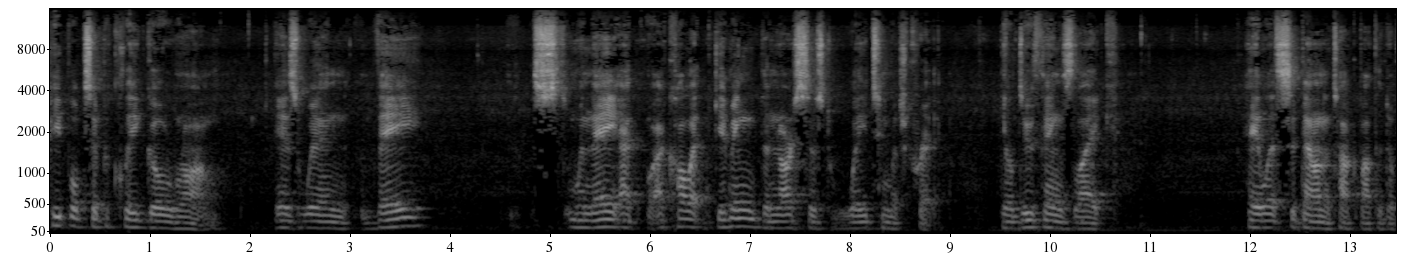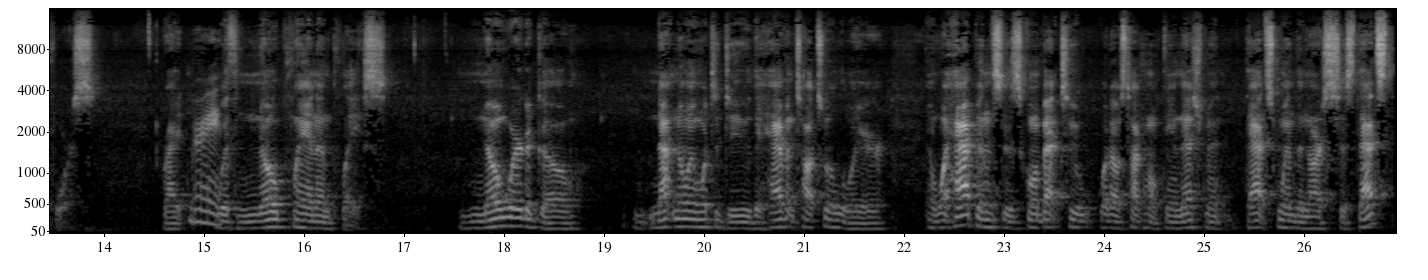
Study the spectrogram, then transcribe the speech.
people typically go wrong is when they when they I, I, call it giving the narcissist way too much credit. They'll do things like hey let's sit down and talk about the divorce right, right. with no plan in place nowhere to go not knowing what to do. They haven't talked to a lawyer. And what happens is going back to what i was talking about the enmeshment that's when the narcissist that's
